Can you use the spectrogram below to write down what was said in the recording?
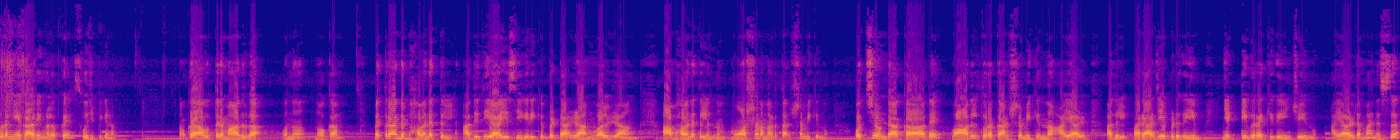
തുടങ്ങിയ കാര്യങ്ങളൊക്കെ സൂചിപ്പിക്കണം. നമുക്ക് ആ ഉത്തര മാതൃക ഒന്ന് നോക്കാം. മെത്രാന്റെ ഭവനത്തിൽ അതിഥിയായി സ്വീകരിക്കപ്പെട്ട ഴാങ്വാൽ ഴാങ് ആ ഭവനത്തിൽ നിന്നും മോഷണം നടത്താൻ ശ്രമിക്കുന്നു. ഒച്ചയുണ്ടാക്കാതെ വാതിൽ തുറക്കാൻ ശ്രമിക്കുന്ന അയാൾ അതിൽ പരാജയപ്പെടുകയും ഞെട്ടി വിറയ്ക്കുകയും ചെയ്യുന്നു. അയാളുടെ മനസ്സ്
